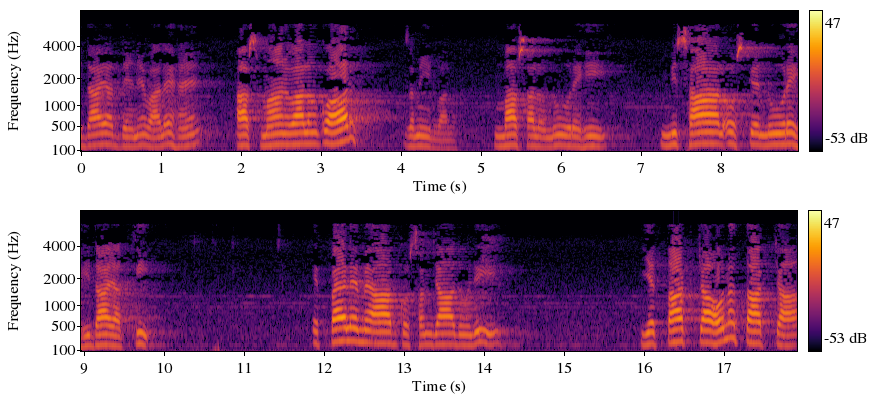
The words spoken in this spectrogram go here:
ہدایت دینے والے ہیں آسمان والوں کو اور زمین والوں ماسال نور ہی، مثال اس کے نور ہدایت کی۔ پہلے میں آپ کو سمجھا دوں جی یہ تاکچا ہو نا، تاکچا،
